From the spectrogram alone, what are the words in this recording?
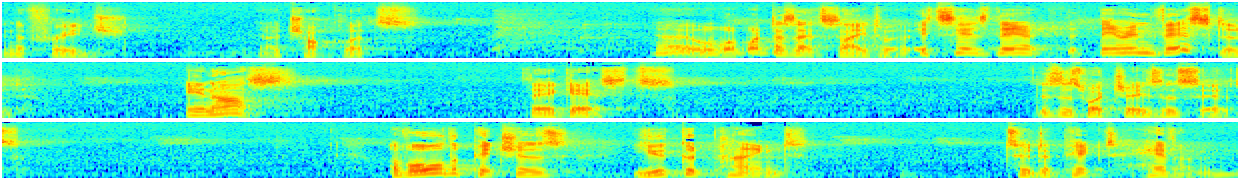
in the fridge, you know, chocolates. You know, what, does that say to it? It says they're, they're invested in us, their guests. This is what Jesus says. Of all the pictures you could paint to depict heaven,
